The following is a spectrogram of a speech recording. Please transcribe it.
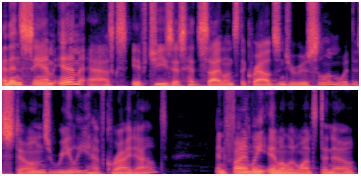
And then Sam M asks if Jesus had silenced the crowds in Jerusalem, would the stones really have cried out? And finally, Emmeline wants to know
